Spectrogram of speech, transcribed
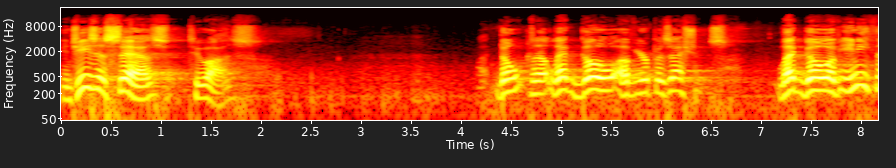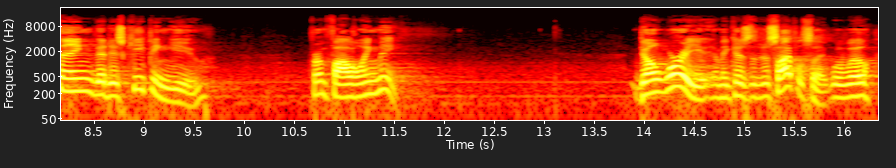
And Jesus says to us, don't uh, let go of your possessions. Let go of anything that is keeping you from following me. Don't worry. I mean, because the disciples say, well, well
